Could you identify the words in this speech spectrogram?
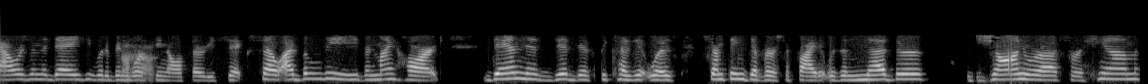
hours in the day, he would have been Uh-huh. working all 36. So I believe in my heart, Dan did- this because it was something diversified. It was another genre for him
